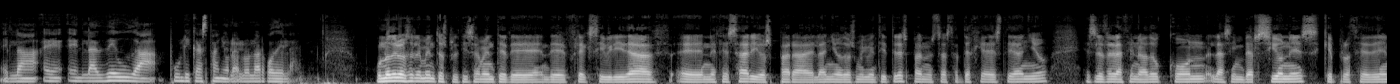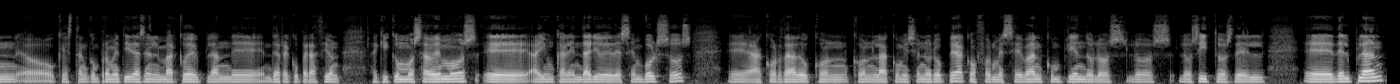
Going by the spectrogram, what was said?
en la, en la deuda pública española a lo largo del año? Uno de los elementos precisamente de, flexibilidad eh, necesarios para el año 2023, para nuestra estrategia de este año, es el relacionado con las inversiones que proceden o que están comprometidas en el marco del plan de, recuperación. Aquí, como sabemos, eh, hay un calendario de desembolsos eh, acordado con, con, la Comisión Europea conforme se van cumpliendo los, los, los hitos del, eh, del plan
